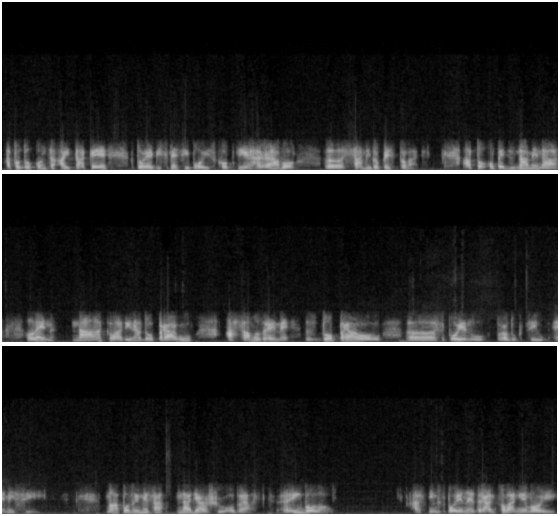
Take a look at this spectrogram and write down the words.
A to dokonca aj také, ktoré by sme si boli schopní hravo e, sami dopestovať. A to opäť znamená len náklady na dopravu a samozrejme s dopravou e, spojenú produkciu emisí. No a pozrime sa na ďalšiu oblasť. Rybolov a s ním spojené drancovanie morí. E,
